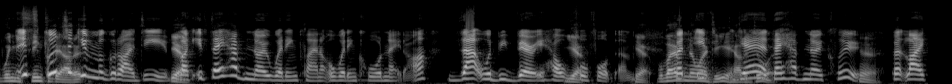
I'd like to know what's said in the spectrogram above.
when you it's think good about to it, give them a good idea. Yeah. Like if they have no wedding planner or wedding coordinator, that would be very helpful Yeah. for them. yeah, well, they have But no if- idea how yeah, to do it. they have no clue. Yeah. But like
